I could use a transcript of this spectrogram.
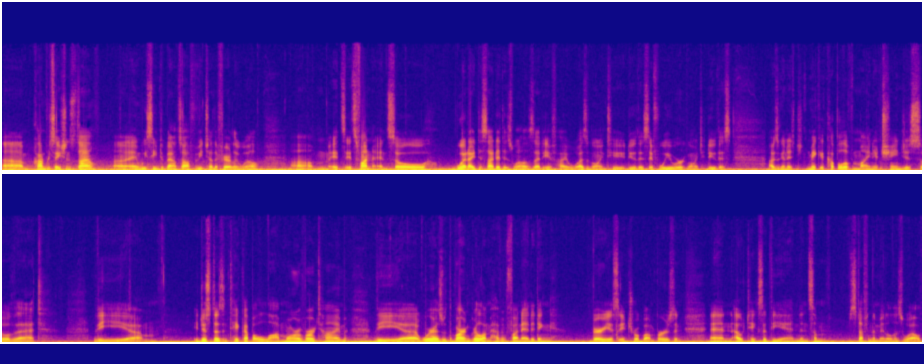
um, conversation style, uh, and we seem to bounce off of each other fairly well. Um, it's it's fun, and so what I decided as well is that if I was going to do this, if we were going to do this, I was going to make a couple of minor changes so that the um, it just doesn't take up a lot more of our time. The uh, whereas with the bar and grill, I'm having fun editing various intro bumpers and and outtakes at the end and some stuff in the middle as well.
